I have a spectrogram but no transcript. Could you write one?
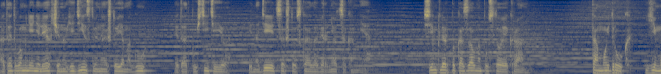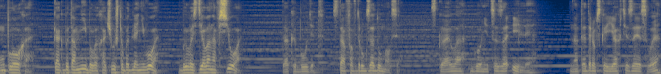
От этого мне не легче, но единственное, что я могу, это отпустить ее и надеяться, что Скайла вернется ко мне. Синклер показал на пустой экран. «Там мой друг. Ему плохо. Как бы там ни было, хочу, чтобы для него было сделано все». «Так и будет», – Стаффа вдруг задумался. Скайла гонится за Илли. На Тедеровской яхте за СВ?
